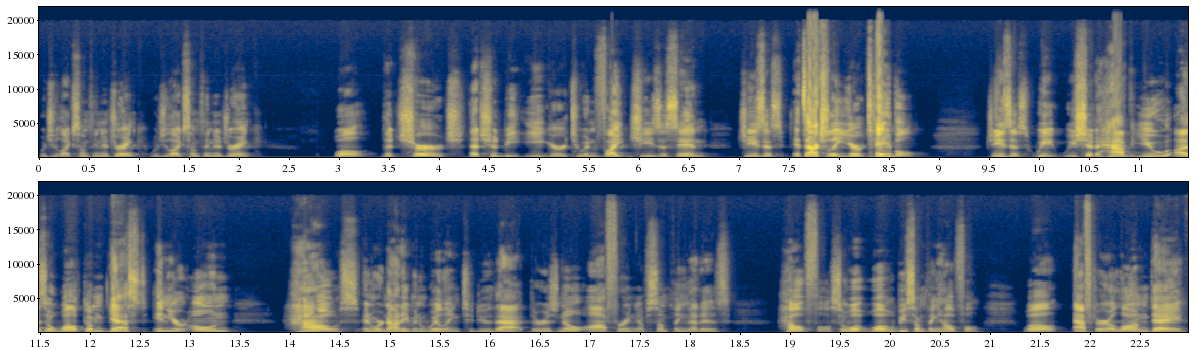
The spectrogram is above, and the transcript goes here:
Would you like something to drink? Would you like something to drink? Well, the church that should be eager to invite Jesus in, Jesus, it's actually your table. Jesus, we, we should have you as a welcome guest in your own house, and we're not even willing to do that. There is no offering of something that is helpful. So, what, what would be something helpful? Well, after a long day,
